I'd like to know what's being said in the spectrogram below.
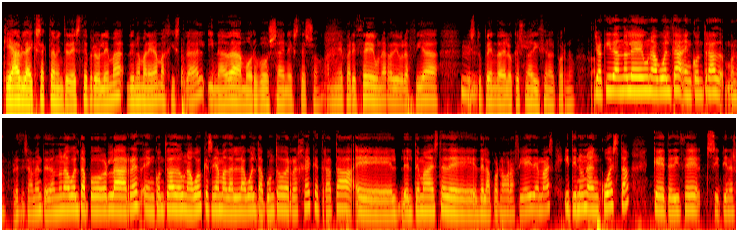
que habla exactamente de este problema de una manera magistral y nada morbosa en exceso. A mí me parece una radiografía mm. estupenda de lo que es una adicción al porno. Yo aquí dándole una vuelta he encontrado, bueno, precisamente dando una vuelta por la red, he encontrado una web que se llama dalelavuelta.org que trata eh, el, tema este de, la pornografía y demás y tiene una encuesta que te dice si tienes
